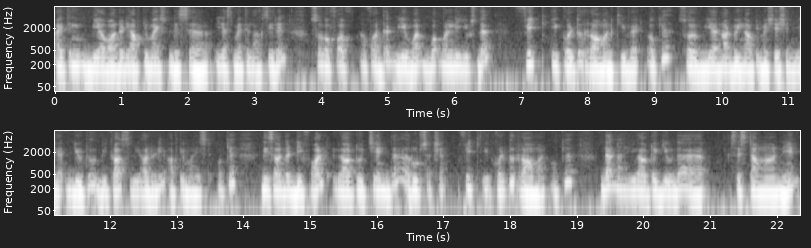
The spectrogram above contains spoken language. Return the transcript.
I think we have already optimized this uh, S methyl oxirane so for, for that we only use the freq equal to Raman keyword okay? So we are not doing optimization here due to because we already optimized okay? These are the default. You have to change the root section freq equal to Raman okay? Then uh, you have to give the system uh, name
